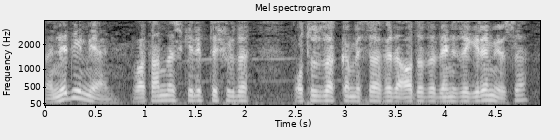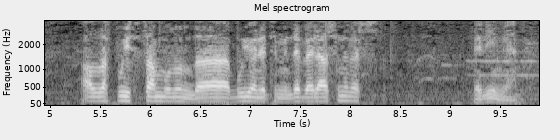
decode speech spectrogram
Ben ne diyeyim yani? Vatandaş gelip de şurada 30 dakika mesafede adada denize giremiyorsa Allah bu İstanbul'un da bu yönetiminde belasını versin. Ne diyeyim yani?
